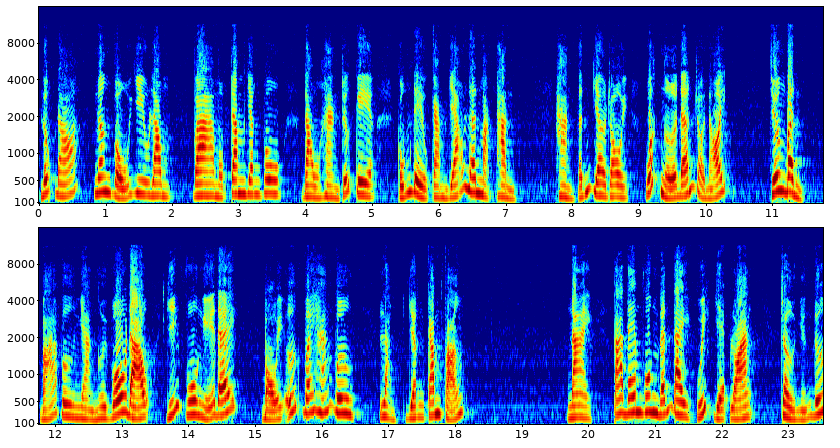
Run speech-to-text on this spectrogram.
Lúc đó, Ngân Vũ, Diêu Long Và một trăm dân phu Đầu hàng trước kia Cũng đều cầm giáo lên mặt thành. Hàng tính giờ rồi, Quất ngựa đến rồi nói Trương Bình, Bá vương nhà người vô đạo, Giết vua nghĩa đế, Bội ước với Hán vương, Lòng dân căm phẫn. Này, ta đem quân đến đây quyết dẹp loạn, Trừ những đứa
